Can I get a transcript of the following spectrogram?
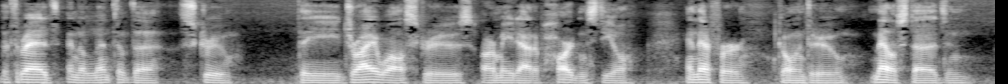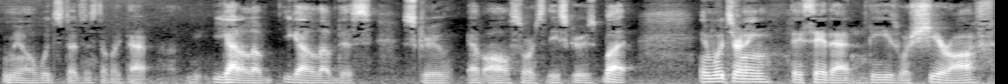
the threads and the length of the screw. The drywall screws are made out of hardened steel and therefore going through metal studs and you know wood studs and stuff like that. You gotta love you gotta love this screw of all sorts of these screws. But in wood turning, they say that these will shear off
